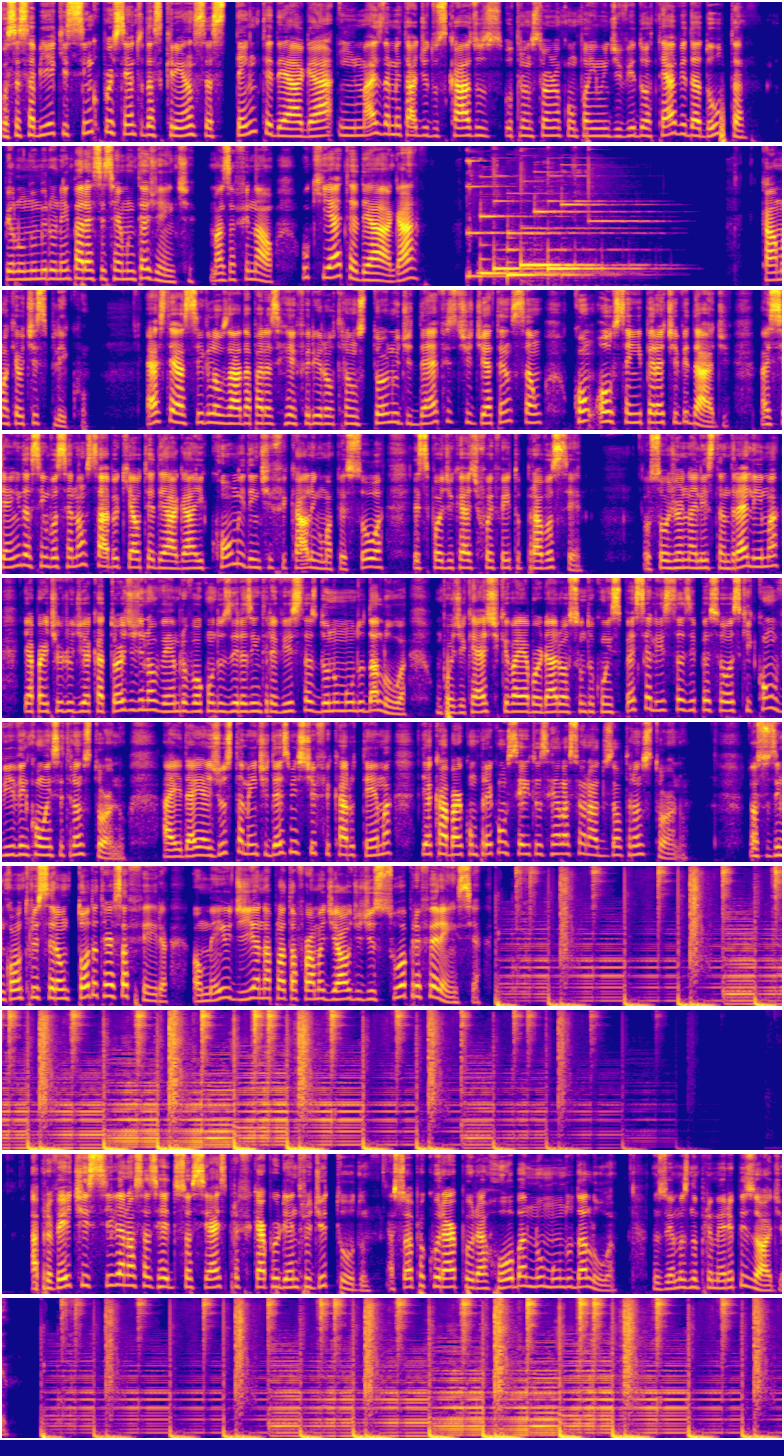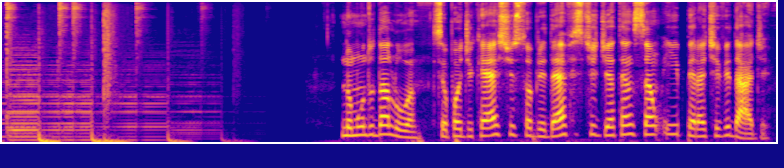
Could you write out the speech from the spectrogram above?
Você sabia que 5% das crianças têm TDAH e em mais da metade dos casos o transtorno acompanha o indivíduo até a vida adulta? Pelo número nem parece ser muita gente, mas afinal, o que é TDAH? Calma que eu te explico. Esta é a sigla usada para se referir ao transtorno de déficit de atenção com ou sem hiperatividade. Mas se ainda assim você não sabe o que é o TDAH e como identificá-lo em uma pessoa, esse podcast foi feito para você. Eu sou o jornalista André Lima e a partir do dia 14 de novembro vou conduzir as entrevistas do No Mundo da Lua, um podcast que vai abordar o assunto com especialistas e pessoas que convivem com esse transtorno. A ideia é justamente desmistificar o tema e acabar com preconceitos relacionados ao transtorno. Nossos encontros serão toda terça-feira, ao meio-dia, na plataforma de áudio de sua preferência. Aproveite e siga nossas redes sociais para ficar por dentro de tudo. É só procurar por arroba no mundo da lua. Nos vemos no primeiro episódio. No Mundo da Lua, seu podcast sobre déficit de atenção e hiperatividade.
